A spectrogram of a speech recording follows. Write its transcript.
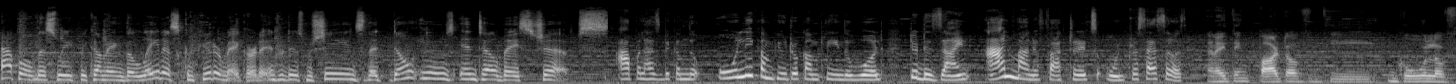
Apple this week becoming the latest computer maker to introduce machines that don't use Intel based chips. Apple has become the only computer company in the world to design and manufacture its own processors. And I think part of the goal of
